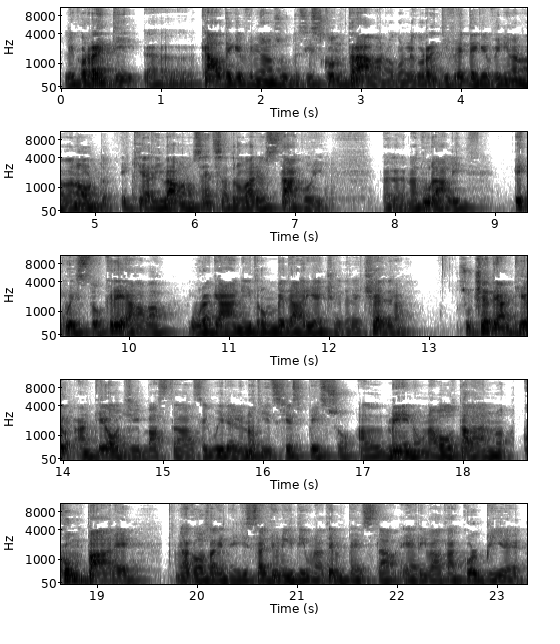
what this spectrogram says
le correnti eh, calde che venivano da sud si scontravano con le correnti fredde che venivano da nord e che arrivavano senza trovare ostacoli eh, naturali e questo creava uragani, trombe d'aria, eccetera, eccetera. Succede anche, anche oggi, basta seguire le notizie, spesso, almeno una volta l'anno, compare la cosa che negli Stati Uniti una tempesta è arrivata a colpire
